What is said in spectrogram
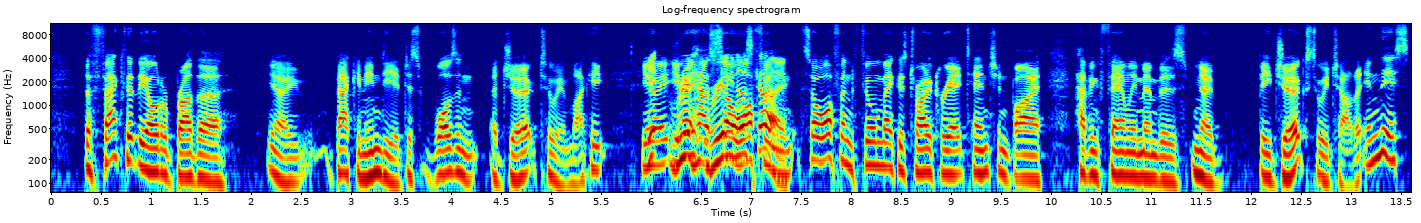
the fact that the older brother, you know, back in India, just wasn't a jerk to him. Like he, you Yeah, know, you really- know how really so nice often, guy. so often filmmakers try to create tension by having family members, you know. Be jerks to each other. In this,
